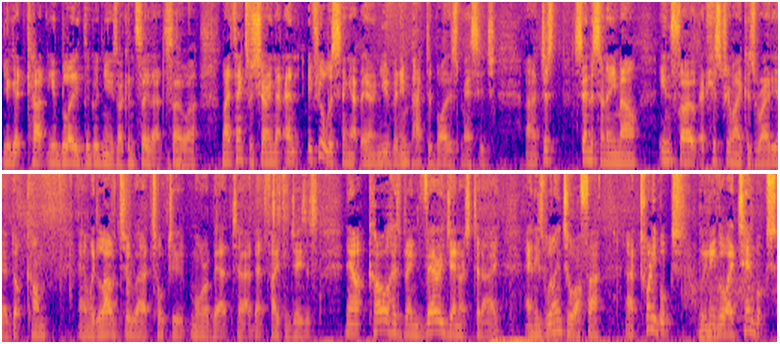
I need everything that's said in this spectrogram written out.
you get cut, you bleed. The good news, I can see that. So, uh, mate, thanks for sharing that. And if you're listening out there and you've been impacted by this message, uh, just send us an email: info at historymakersradio.com and we'd love to uh, talk to you more about uh, about faith in Jesus. Now, Cole has been very generous today, and he's willing to offer uh, 20 books. We're going to give away 10 books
